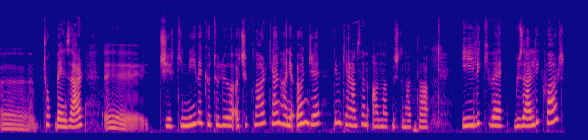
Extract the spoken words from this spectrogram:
e, çok benzer e, çirkinliği ve kötülüğü açıklarken hani önce değil mi Kerem sen anlatmıştın hatta iyilik ve güzellik var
